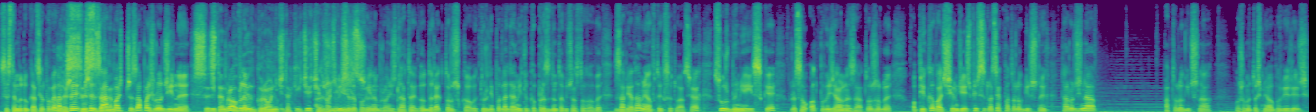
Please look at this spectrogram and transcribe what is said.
System edukacji odpowiada? czy, system, czy, zapaść, czy zapaść rodziny system i problem... bronić takich dzieci, Ale panie Oczywiście, że powinien bronić. Dlatego dyrektor szkoły, który nie podlega mi, tylko prezydentowi Częstochowy, zawiadamiał w tych sytuacjach służby miejskie, które są odpowiedzialne za to, żeby opiekować się dziećmi w sytuacjach patologicznych. Ta rodzina patologiczna, możemy to śmiało powiedzieć,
